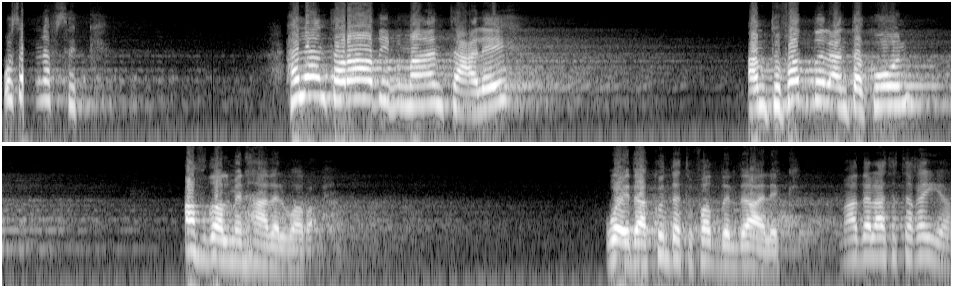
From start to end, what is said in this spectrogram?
واسأل نفسك هل أنت راضي بما أنت عليه؟ أم تفضل أن تكون أفضل من هذا الوضع؟ وإذا كنت تفضل ذلك ماذا لا تتغير؟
